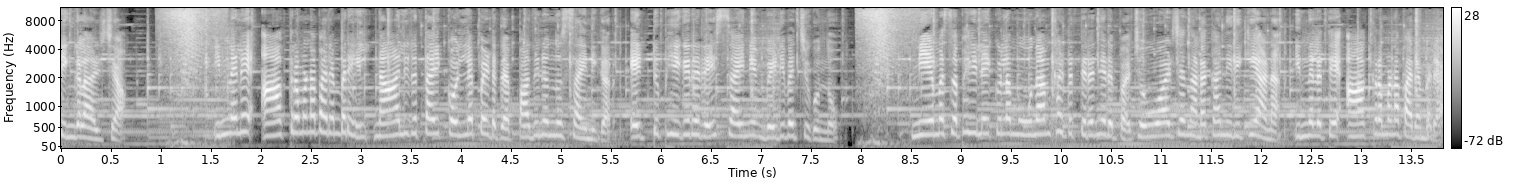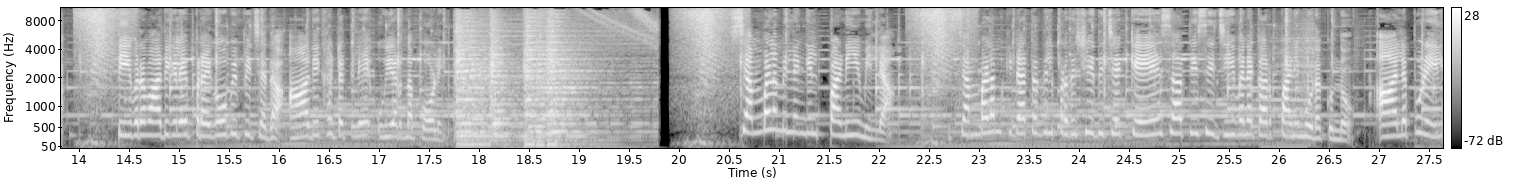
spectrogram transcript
തിങ്കളാഴ്ച. ഇന്നലെ ആക്രമണ പരമ്പരയിൽ നാലിടത്തായി കൊല്ലപ്പെട്ടത് പതിനൊന്ന് സൈനികർ. എട്ട് ഭീകരരെ സൈന്യം വെടിവെച്ചു കൊന്നു നിയമസഭയിലേക്കുള്ള മൂന്നാം ഘട്ട തിരഞ്ഞെടുപ്പ് ചൊവ്വാഴ്ച നടക്കാനിരിക്കെയാണ് ഇന്നലത്തെ ആക്രമണ പരമ്പര. തീവ്രവാദികളെ പ്രകോപിപ്പിച്ചത് ആദ്യഘട്ടത്തിലെ ഉയർന്ന പോളിംഗ്. ശമ്പളമില്ലെങ്കിൽ പണിയുമില്ല. ശമ്പളം കിട്ടാത്തതിൽ പ്രതിഷേധിച്ച് K S R T C ജീവനക്കാർ പണിമുടക്കുന്നു ആലപ്പുഴയിൽ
